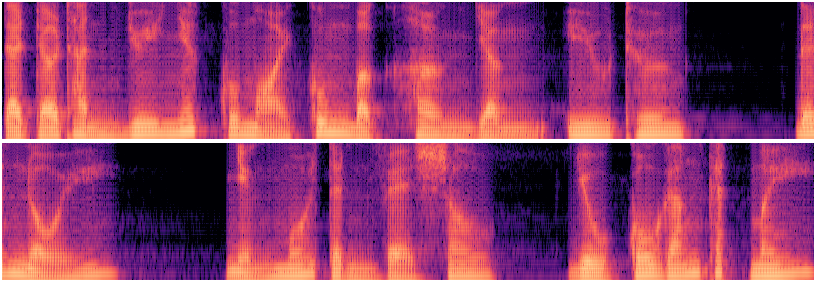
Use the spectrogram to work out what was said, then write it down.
đã trở thành duy nhất của mọi cung bậc hờn giận, yêu thương, đến nỗi những mối tình về sau, dù cố gắng cách mấy,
